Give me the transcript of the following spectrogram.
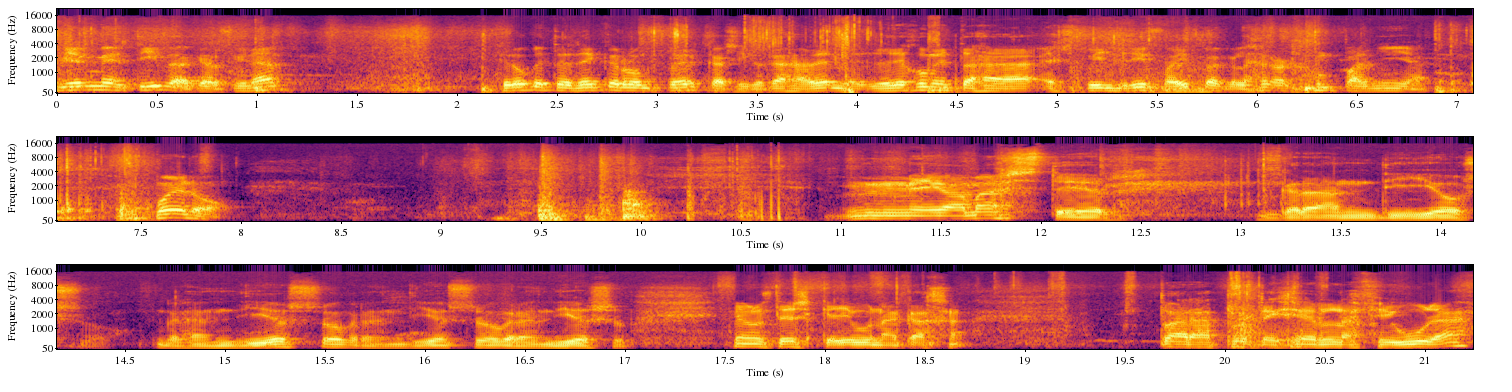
bien metida, que al final creo que tendré que romper casi la caja. Le dejo mientras a Spin Drift ahí para que le haga compañía. Bueno. Mega Master. Grandioso. Grandioso, grandioso, grandioso. Ven ustedes que llevo una caja para proteger la figura.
